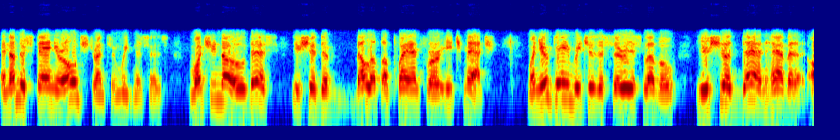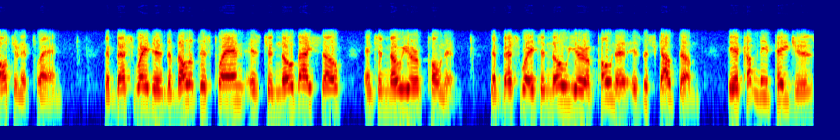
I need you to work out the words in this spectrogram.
and understand your own strengths and weaknesses. Once you know this, you should develop a plan for each match. When your game reaches a serious level, you should then have an alternate plan. The best way to develop this plan is to know thyself and to know your opponent. The best way to know your opponent is to scout them. The accompanying pages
